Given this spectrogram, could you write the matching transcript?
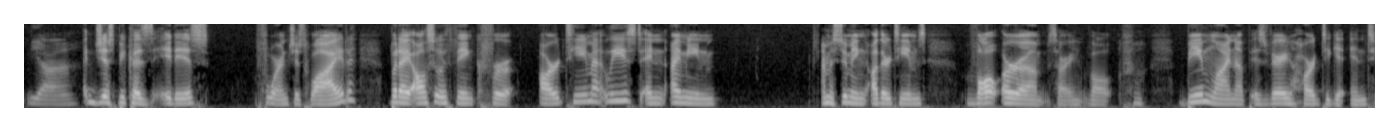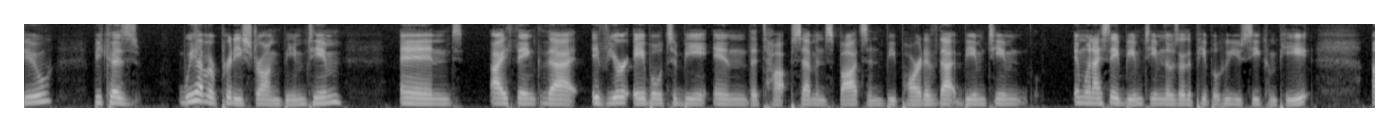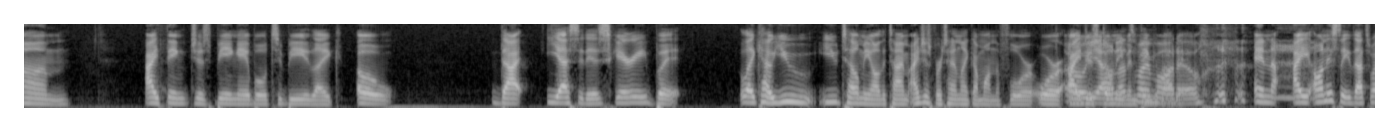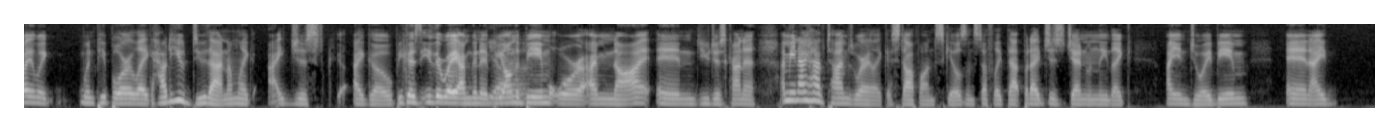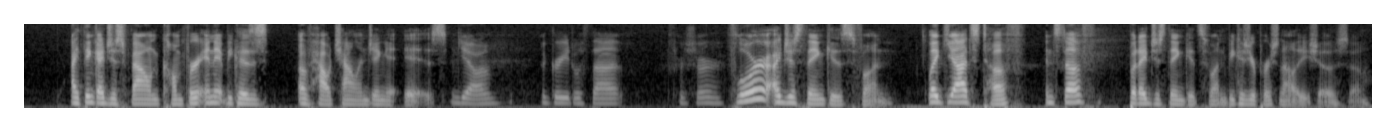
yeah. just because it is four inches wide. But I also think for our team at least, and I mean, I'm assuming other teams vault or um sorry vault beam lineup is very hard to get into because we have a pretty strong beam team, and I think that if you're able to be in the top seven spots and be part of that beam team, and when I say beam team, those are the people who you see compete. Um, I think just being able to be like, oh, that yes, it is scary, but like how you you tell me all the time, I just pretend like I'm on the floor, or I Oh, just yeah, don't even my think about it. motto. And I honestly, that's why like when people are like, "How do you do that?" and I'm like, I just I go because either way, I'm gonna be on the beam or I'm not, and you just kind of. I mean, I have times where I like I stop on skills and stuff like that, but I just genuinely like I enjoy beam, and I I think I just found comfort in it because of how challenging it is. yeah. Agreed with that. For sure. Floor, I just think is fun. Like, yeah, it's tough and stuff, but I just think it's fun because your personality shows. So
